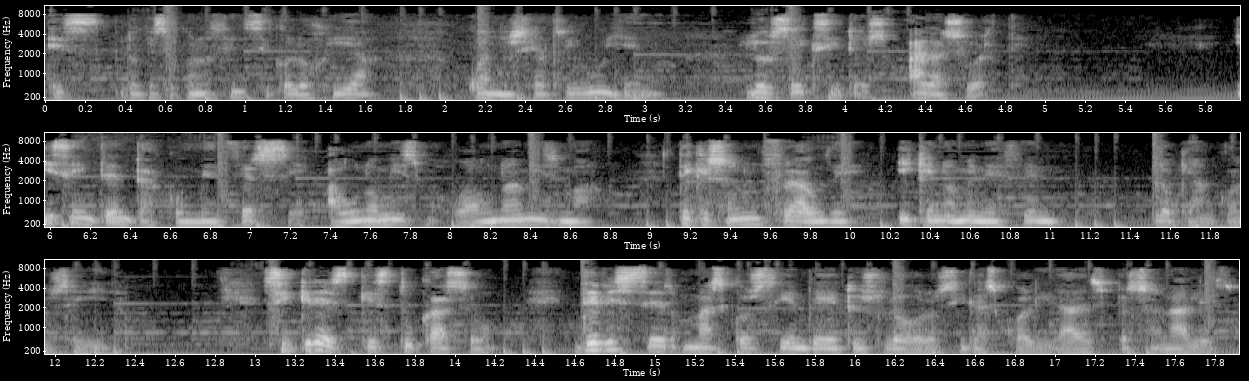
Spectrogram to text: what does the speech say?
es lo que se conoce en psicología cuando se atribuyen los éxitos a la suerte y se intenta convencerse a uno mismo o a una misma de que son un fraude y que no merecen lo que han conseguido. Si crees que es tu caso, debes ser más consciente de tus logros y las cualidades personales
